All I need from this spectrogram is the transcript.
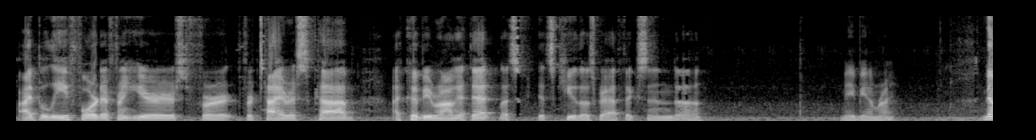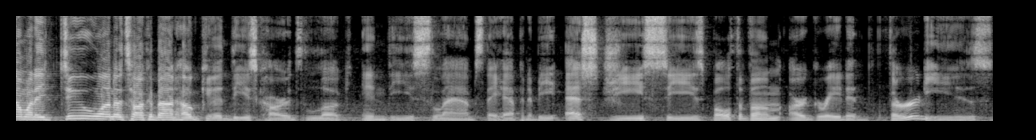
I believe four different years for for Tyrus Cobb. I could be wrong at that. Let's let's cue those graphics and uh, maybe I'm right. Now, what I do want to talk about how good these cards look in these slabs. They happen to be SGCs. Both of them are graded 30s.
